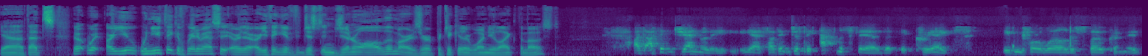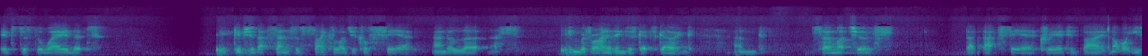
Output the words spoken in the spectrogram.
yeah, that's. Uh, are you when you think of Quatermass, or are you thinking of just in general all of them, or is there a particular one you like the most? I, I think generally, yes. I think just the atmosphere that it creates, even before a word is spoken, it, it's just the way that it gives you that sense of psychological fear and alertness, even before anything just gets going and so much of that, that fear created by not what you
